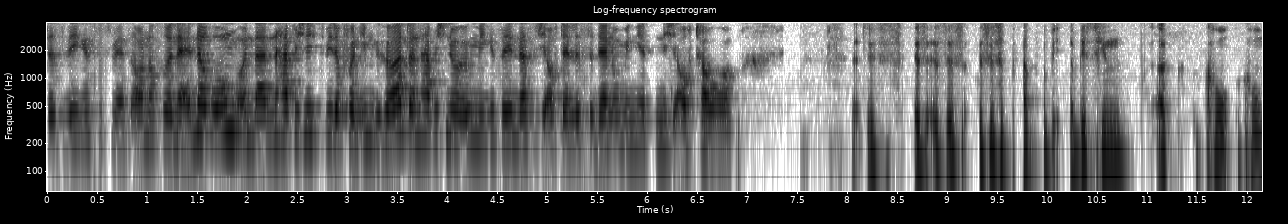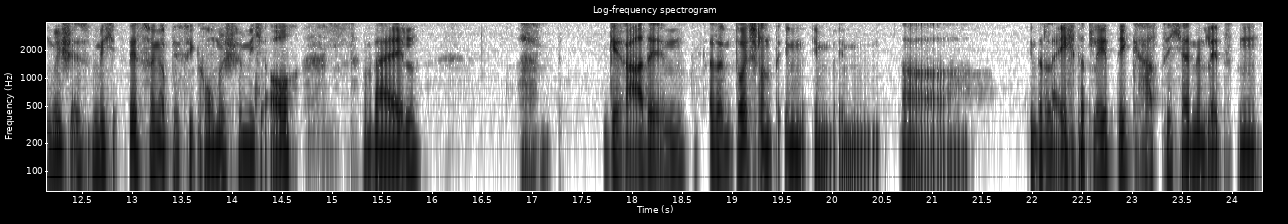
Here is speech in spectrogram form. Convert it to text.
deswegen ist es mir jetzt auch noch so in Erinnerung und dann habe ich nichts wieder von ihm gehört. Dann habe ich nur irgendwie gesehen, dass ich auf der Liste der Nominierten nicht auftauche. Es ist, es, ist, es ist ein bisschen äh, komisch, es ist nämlich deswegen ein bisschen komisch für mich auch, weil gerade in, also in Deutschland im, im, im, äh, in der Leichtathletik hat sich ja in den letzten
